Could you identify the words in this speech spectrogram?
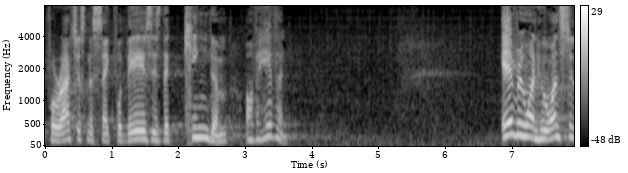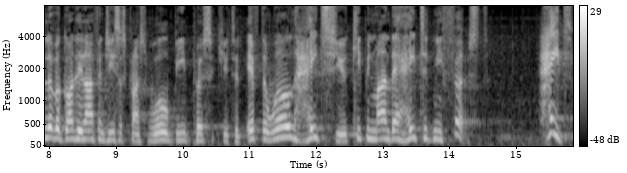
for righteousness' sake, for theirs is the kingdom of heaven. Everyone who wants to live a godly life in Jesus Christ will be persecuted. If the world hates you, keep in mind they hated me first. Hate.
